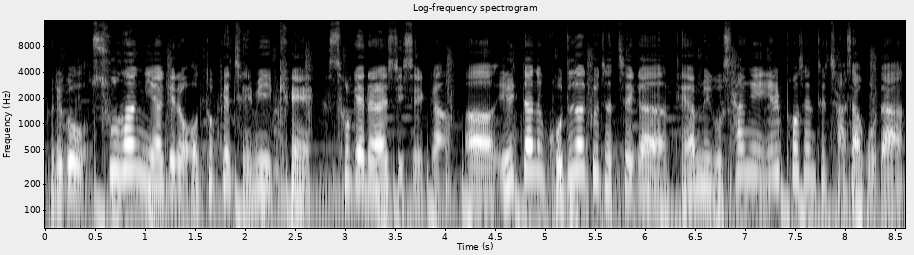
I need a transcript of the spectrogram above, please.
그리고 수학 이야기를 어떻게 재미있게 소개를 할 수 있을까? 어, 일단은 고등학교 자체가 대한민국 상위 1% 자사고다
